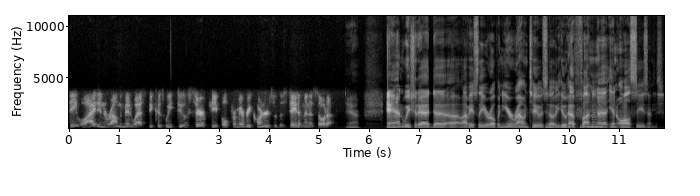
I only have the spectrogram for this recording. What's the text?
statewide and around the Midwest because we do serve people from every corners of the state of Minnesota. Yeah. And we should add, uh, uh, obviously, you're open year round too, so you have fun uh, in all seasons.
